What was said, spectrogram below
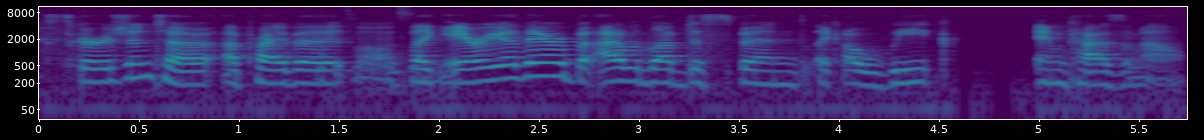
excursion to a private That's awesome. like area there, but I would love to spend like a week in Cozumel. I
